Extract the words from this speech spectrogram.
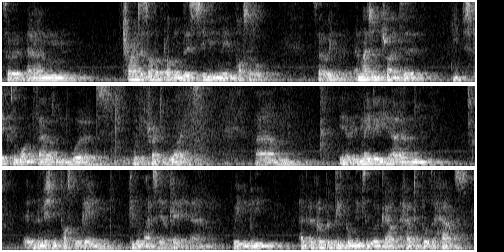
So, um, trying to solve a problem that is seemingly impossible. So, you know, imagine trying to stick to 1,000 words when you're trying to write. Um, you know, it may be um, the Mission Impossible game, people might say, okay, um, we, we need a, a, group of people need to work out how to build a house.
